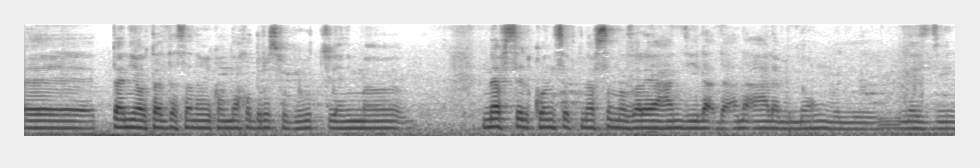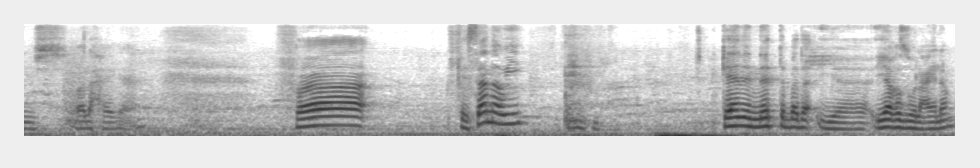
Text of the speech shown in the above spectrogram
آه، تانية وتالتة ثانوي كنا بناخد دروس في بيوت يعني ما نفس الكونسبت نفس النظرية عندي. لا ده أنا أعلى منهم والناس دي مش ولا حاجة يعني. ف في ثانوي كان النت بدأ يغزو العالم.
